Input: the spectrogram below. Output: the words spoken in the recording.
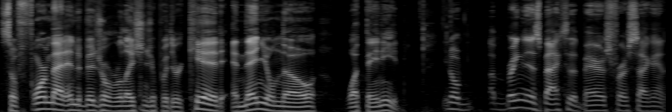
So form that individual relationship with your kid and then you'll know what they need. you know, uh, bringing this back to the Bears for a second,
